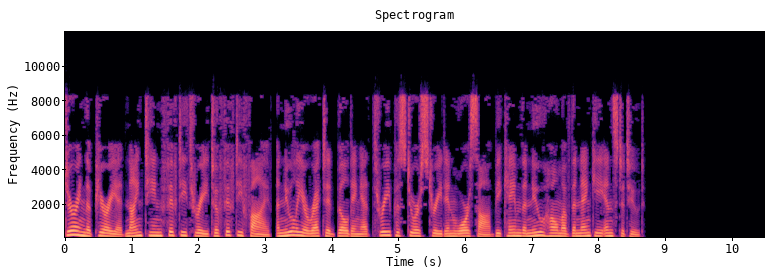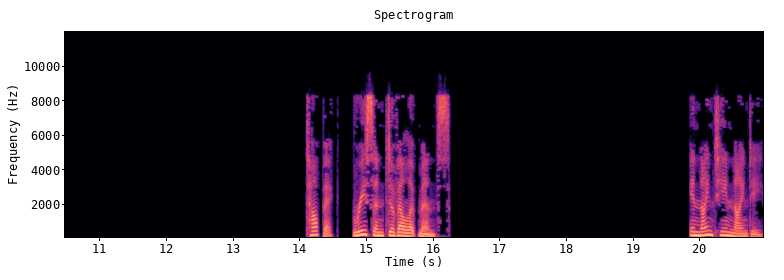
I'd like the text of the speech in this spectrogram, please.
During the period 1953–55, a newly erected building at 3 Pasteur Street in Warsaw became the new home of the Nencki Institute. Recent developments In 1990,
